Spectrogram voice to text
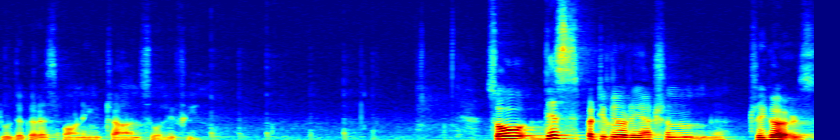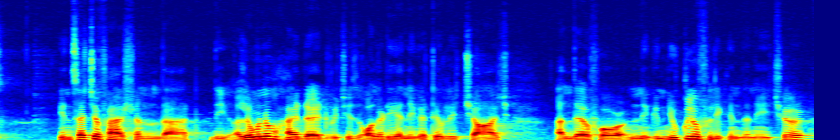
to the corresponding trans olefin. So, this particular reaction uh, triggers in such a fashion that the aluminum hydride which is already a negatively charged and therefore nucleophilic in the nature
